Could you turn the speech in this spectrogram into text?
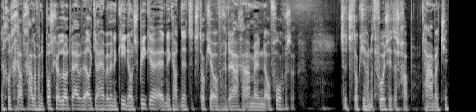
Een Goed Geld Gala van de Postcode Loterij... wat we elk jaar hebben met een keynote speaker. En ik had net het stokje overgedragen aan mijn opvolgers. Het stokje van het voorzitterschap, het hamertje.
